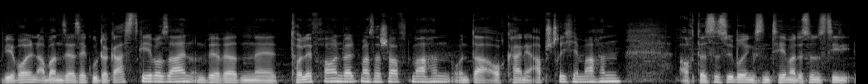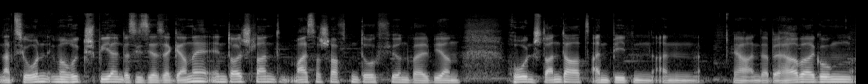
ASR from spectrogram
Wir wollen aber ein sehr, sehr guter Gastgeber sein und wir werden eine tolle Frauenweltmeisterschaft machen und da auch keine Abstriche machen. Auch das ist übrigens ein Thema, das uns die Nationen immer rückspielen, dass sie sehr, sehr gerne in Deutschland Meisterschaften durchführen, weil wir einen hohen Standard anbieten an, ja, an der Beherbergung,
